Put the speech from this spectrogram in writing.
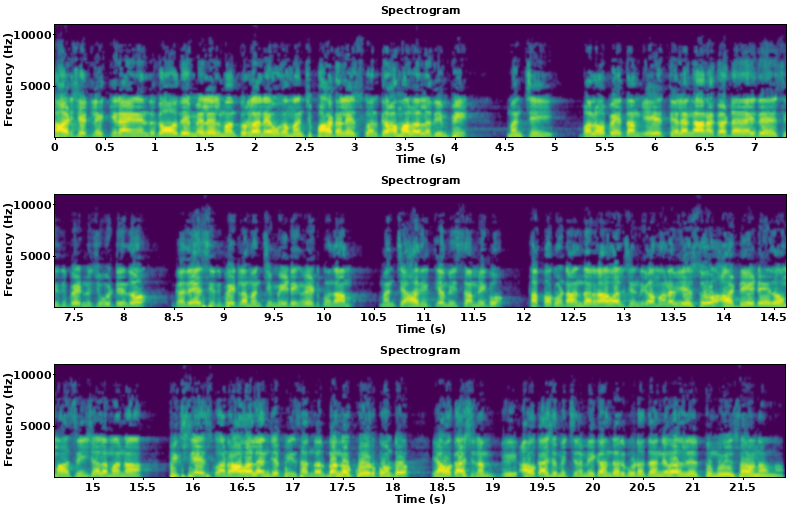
తాడి చెట్లు ఎక్కిన ఆయన ఎందుకు కావద్దు ఎమ్మెల్యేలు మంత్రులు అనే ఒక మంచి పాటలు వేసుకొని గ్రామాలలో దింపి మంచి బలోపేతం ఏ తెలంగాణ గడ్డనైతే సిద్దిపేట నుంచి పుట్టిందో గదే సిద్దిపేటలో మంచి మీటింగ్ పెట్టుకుందాం మంచి ఆతిథ్యం ఇస్తాం మీకు తప్పకుండా అందరు రావాల్సిందిగా మనవి చేస్తూ ఆ డేట్ ఏదో మా శ్రీశైలం అన్న ఫిక్స్ చేసుకొని రావాలని చెప్పి ఈ సందర్భంగా కోరుకుంటూ అవకాశం అవకాశం ఇచ్చిన మీకు అందరు కూడా ధన్యవాదాలు చెప్తూ ముగిస్తా ఉన్నాను.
